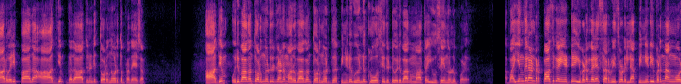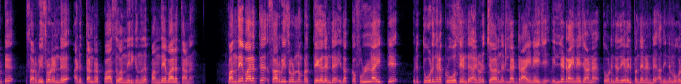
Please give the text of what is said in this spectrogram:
ആറുവരിപ്പാത ആദ്യം ഗതാഗതത്തിന് വേണ്ടി തുറന്നു കൊടുത്ത പ്രദേശം. ആദ്യം ഒരു ഭാഗം തുറന്നു കൊടുത്തിട്ടാണ് മറുഭാഗം തുറന്നു കൊടുത്തത്. പിന്നീട് വീണ്ടും ക്ലോസ് ചെയ്തിട്ട് ഒരു ഭാഗം മാത്രമേ യൂസ് ചെയ്യുന്നുള്ളൂ ഇപ്പോൾ. അപ്പോൾ അയ്യങ്കൽ അണ്ടർപാസ് കഴിഞ്ഞിട്ട് ഇവിടം വരെ സർവീസ് റോഡില്ല പിന്നീട് ഇവിടുന്ന് അങ്ങോട്ട് സർവീസ് റോഡ് ഉണ്ട്. അടുത്ത അണ്ടർപാസ് വന്നിരിക്കുന്നത് പന്തേപാലത്താണ്. പന്തേപാലത്ത് സർവീസ് റോഡിനും പ്രത്യേകത ഉണ്ട് ഇതൊക്കെ ഫുള്ളായിട്ട് ഒരു തോട് ഇങ്ങനെ ക്രോസ് ചെയ്യുന്നുണ്ട്. അതിനോട് ചേർന്നിട്ടുള്ള ഡ്രൈനേജ് വലിയ ഡ്രൈനേജ് ആണ് തോടിന്റെ അതേ വലിപ്പം തന്നെ ഉണ്ട്. അതിന്റെ മുകൾ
